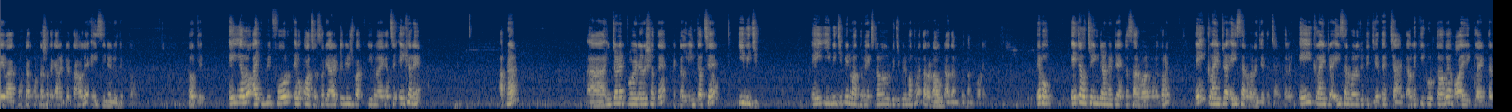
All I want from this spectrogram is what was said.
এ বা কোনটা, কোনটার সাথে কানেক্টেড তাহলে এই সিনারিও দেখতে হবে। ওকে এই গেল আইপিভি ফোর এবং আচ্ছা সরি আরেকটা জিনিস বাকি রয়ে গেছে। এইখানে আপনার ইন্টারনেট প্রোভাইডারের সাথে একটা লিংক আছে ইবিজিপি এই ইবিজিপির মাধ্যমে এক্সটার্নাল বিজিপির মাধ্যমে তারা রাউট আদান প্রদান করে। এবং এটা হচ্ছে ইন্টারনেটে একটা সার্ভার মনে করে এই ক্লায়েন্টরা এই সার্ভারে যেতে চায়। তাহলে এই ক্লায়েন্টরা এই সার্ভারে যদি যেতে চায়, তাহলে কি করতে হবে? হয় এই ক্লায়েন্টের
